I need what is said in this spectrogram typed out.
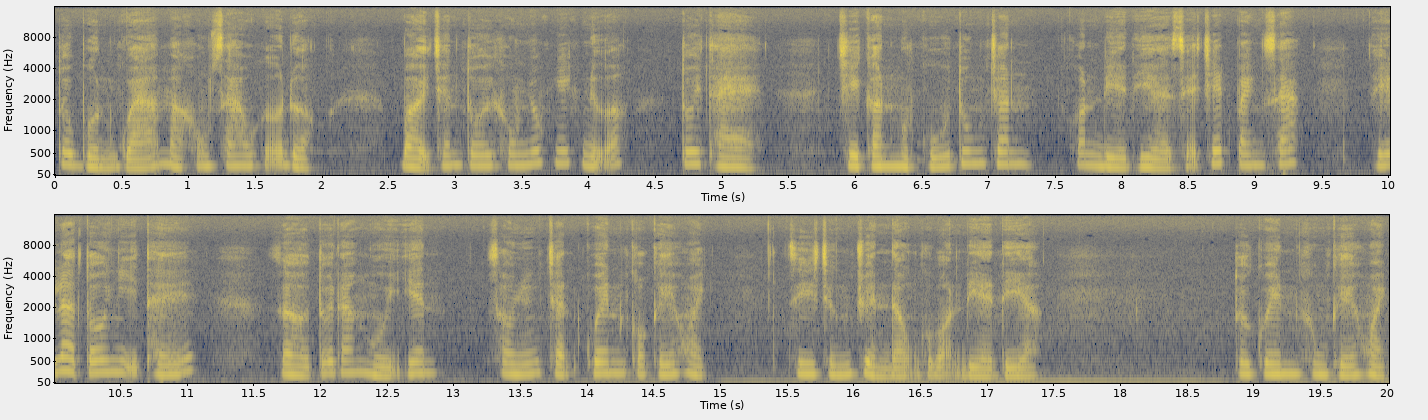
Tôi buồn quá mà không sao gỡ được. Bởi chân tôi không nhúc nhích nữa, Tôi thề. Chỉ cần một cú tung chân, Con đìa đìa sẽ chết banh xác. Thế là tôi nghĩ thế. Giờ tôi đang ngồi yên Sau những trận quên có kế hoạch, Di chứng chuyển động của bọn đìa đìa. Tôi quên không kế hoạch.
